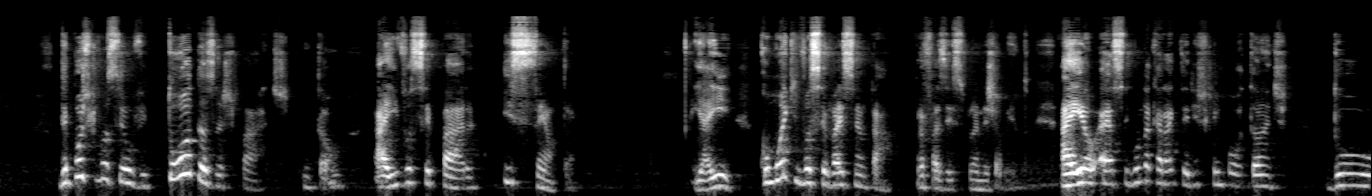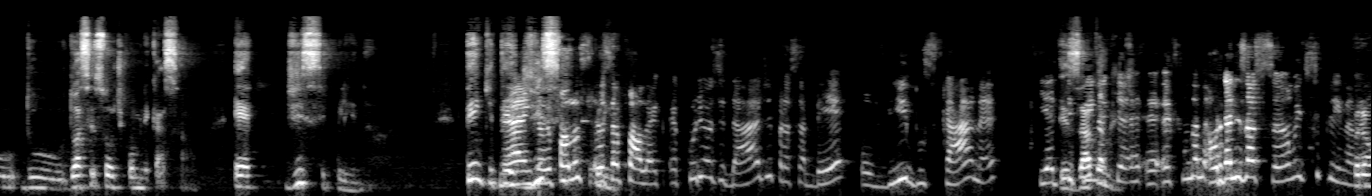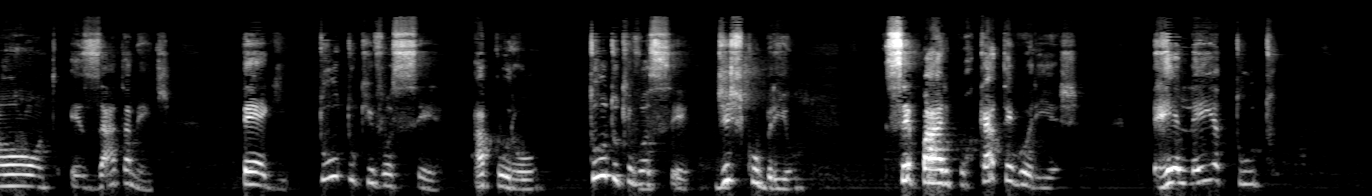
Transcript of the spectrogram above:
Depois que você ouvir todas as partes, então, aí você para e senta. E aí, como é que você vai sentar para fazer esse planejamento? Aí é a segunda característica importante do, do, do assessor de comunicação. É disciplina. Tem que ter é, então disciplina. Eu falo, eu falo é, é curiosidade para saber, ouvir, buscar, né? E a disciplina exatamente. é, é, é fundamental. Organização e disciplina. Né? Pronto, né? exatamente. Pegue tudo que você apurou, tudo que você descobriu, separe por categorias, releia tudo.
